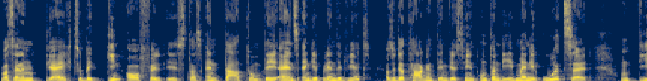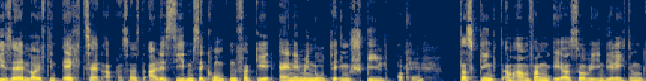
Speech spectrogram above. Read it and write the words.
Was einem gleich zu Beginn auffällt, ist, dass ein Datum D1 eingeblendet wird, also der Tag, an dem wir sind, und daneben eine Uhrzeit. Und diese läuft in Echtzeit ab. Das heißt, alle sieben Sekunden vergeht eine Minute im Spiel. Okay. Das klingt am Anfang eher so wie in die Richtung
